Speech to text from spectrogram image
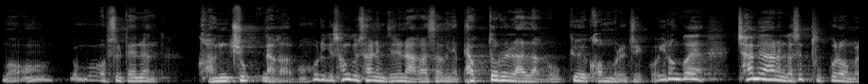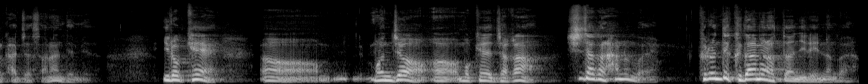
뭐, 뭐 없을 때는 건축 나가고 우리 선교사님들이 나가서 그냥 벽돌을 날라고 교회 건물을 짓고 이런 거에 참여하는 것에 부끄러움을 가져서는 안 됩니다. 이렇게 어 먼저 어 목회자가 시작을 하는 거예요. 그런데 그 다음엔 어떤 일이 있는 거야?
